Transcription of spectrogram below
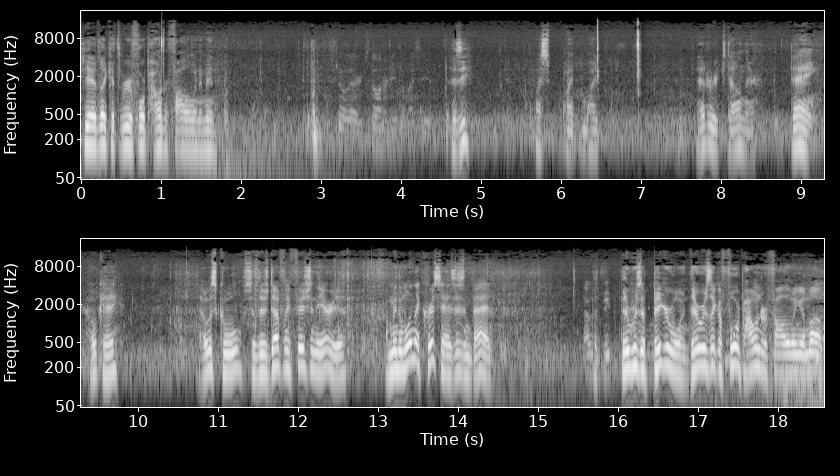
He had like a three or four pounder following him in. He's Still there. He's still underneath him. I see it. Is he? My my my rig's down there. Dang. Okay. That was cool. So there's definitely fish in the area. I mean, the one that Chris has isn't bad. That was a big. There was a bigger one. There was like a four pounder following him up.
